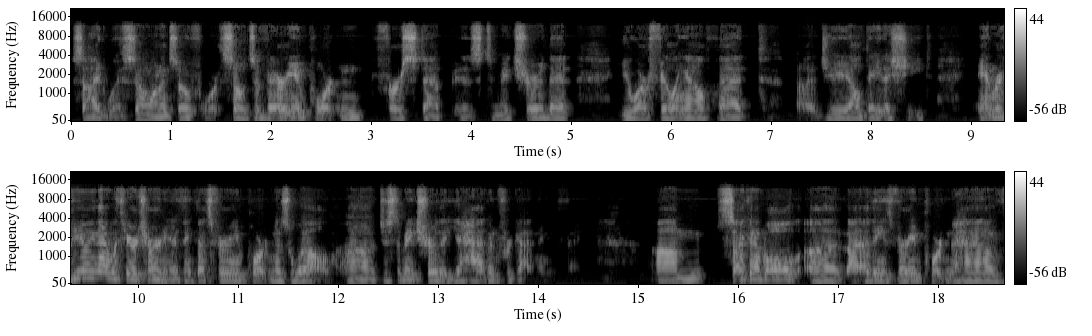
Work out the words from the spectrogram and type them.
side with, so on and so forth. So it's a very important first step is to make sure that you are filling out that uh, GAL data sheet and reviewing that with your attorney. I think that's very important as well, uh, just to make sure that you haven't forgotten anything. Um, second of all, uh, I think it's very important to have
